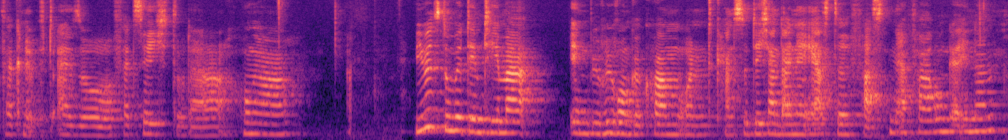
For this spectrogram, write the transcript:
verknüpft, also Verzicht oder Hunger. Wie bist du mit dem Thema in Berührung gekommen und kannst du dich an deine erste Fastenerfahrung erinnern?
